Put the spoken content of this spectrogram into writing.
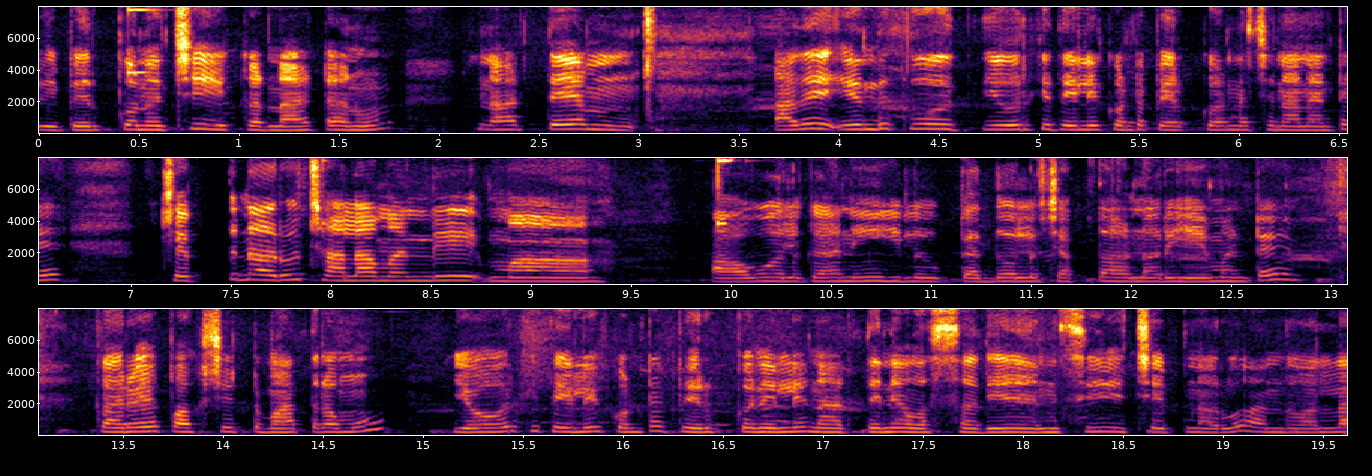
ఇది పెరుక్కొని వచ్చి ఇక్కడ నాటాను. నాటితే అదే ఎందుకు ఎవరికి తెలియకుండా పేర్కొని వచ్చినానంటే చెప్తున్నారు చాలామంది మా ఆవులు కానీ వీళ్ళు పెద్దోళ్ళు చెప్తా ఉన్నారు ఏమంటే కరివేపాకు చెట్టు మాత్రము ఎవరికి తెలియకుండా పెరుక్కొని వెళ్ళి నాటితేనే వస్తుంది అనేసి చెప్పినారు. అందువల్ల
